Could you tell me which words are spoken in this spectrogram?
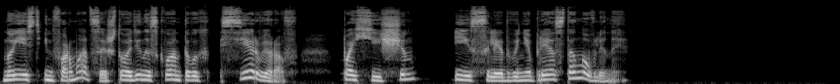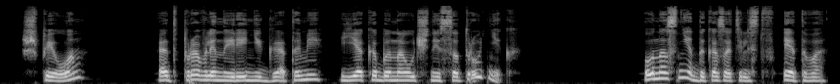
Но есть информация, что один из квантовых серверов похищен и исследования приостановлены. Шпион? Отправленный ренегатами, якобы научный сотрудник? У нас нет доказательств этого.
